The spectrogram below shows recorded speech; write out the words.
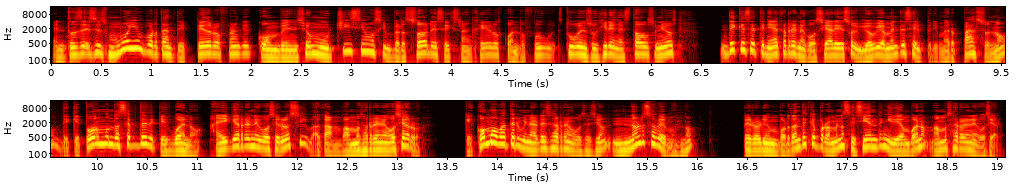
Entonces eso es muy importante. Pedro Franque convenció muchísimos inversores extranjeros cuando estuvo en su gira en Estados Unidos de que se tenía que renegociar eso y obviamente es el primer paso, ¿no? De que todo el mundo acepte de que, bueno, hay que renegociarlo, sí, acá vamos a renegociarlo. Que cómo va a terminar esa renegociación, no lo sabemos, ¿no? Pero lo importante es que por lo menos se sienten y digan, bueno, vamos a renegociar.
